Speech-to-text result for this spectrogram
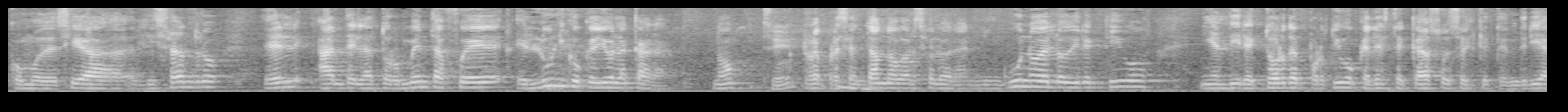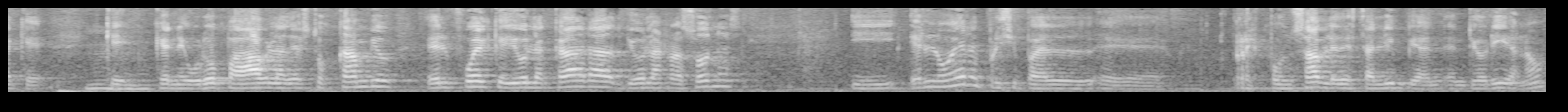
como decía Lisandro, él ante la tormenta fue el único que dio la cara, ¿no? Representando a Barcelona. Ninguno de los directivos, ni el director deportivo, que en este caso es el que tendría que, que, en Europa habla de estos cambios, él fue el que dio la cara, dio las razones, y él no era el principal eh, responsable de esta limpia, en, teoría, ¿no?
